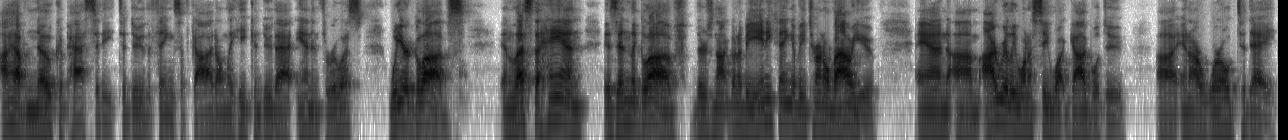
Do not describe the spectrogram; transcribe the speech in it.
I have no capacity to do the things of God. Only He can do that in and through us. We are gloves. Unless the hand is in the glove, there's not going to be anything of eternal value. And um, I really want to see what God will do uh, in our world today.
